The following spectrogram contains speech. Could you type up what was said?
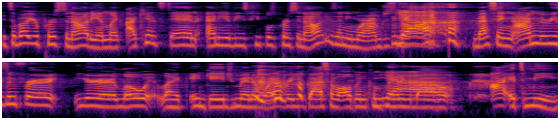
it's about your personality, and like I can't stand any of these people's personalities anymore. I'm just not Yeah. messing. I'm the reason for your low like engagement or whatever you guys have all been complaining Yeah. about. I, it's me.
